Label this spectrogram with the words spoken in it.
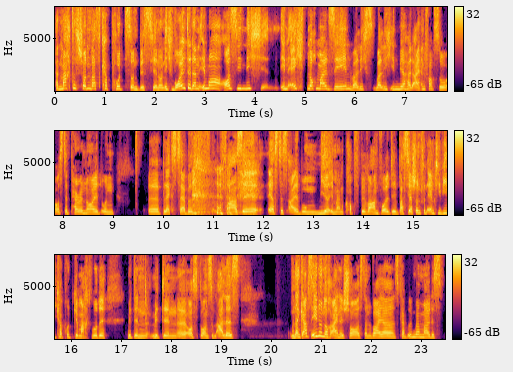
dann macht es schon was kaputt so ein bisschen. Und ich wollte dann immer Ozzy nicht in echt nochmal sehen, weil ich, weil ich ihn mir halt einfach so aus der Paranoid und äh, Black Sabbath Phase, erstes Album mir in meinem Kopf bewahren wollte, was ja schon von MTV kaputt gemacht wurde mit den mit den äh, Osborns und alles. Und dann gab es eh nur noch eine Chance. Dann war ja, es gab irgendwann mal das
